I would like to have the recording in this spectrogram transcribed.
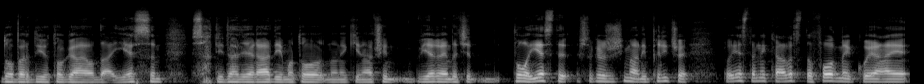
Dobar dio toga onda jesam. Sad i dalje radimo to na neki način. Vjerujem da će, to jeste, što kažeš, imali priče, to jeste neka vrsta forme koja je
